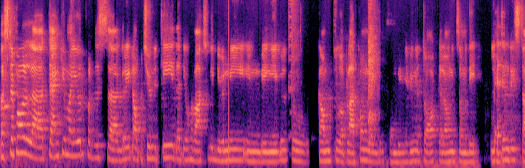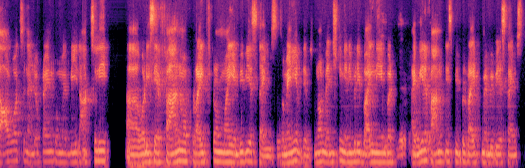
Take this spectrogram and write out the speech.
First of all, uh, thank you, Mayur, for this uh, great opportunity that you have actually given me in being able to come to a platform like this and be giving a talk along with some of the legendary stalwarts and endocrine who have been actually, uh, what do you say, a fan of right from my MBBS times. So many of them, not mentioning anybody by name, but I've been a fan of these people right from MBBS times.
